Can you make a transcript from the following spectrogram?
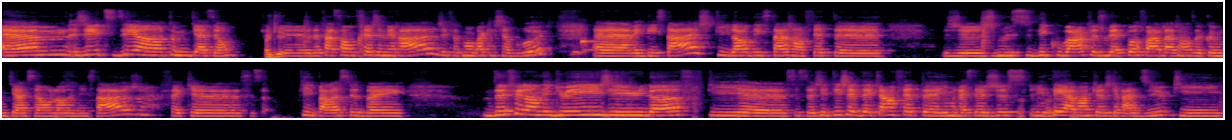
Euh, j'ai étudié en communication. De façon très générale, j'ai fait mon bac à Sherbrooke euh, avec des stages. Puis lors des stages, en fait, je, me suis découvert que je voulais pas faire de l'agence de communication lors de mes stages. Fait que c'est ça. Puis par la suite, ben, de fil en aiguille, j'ai eu une offre. Puis euh, c'est ça. J'étais chef de camp. En fait, euh, il me restait juste l'été avant que je gradue. Puis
